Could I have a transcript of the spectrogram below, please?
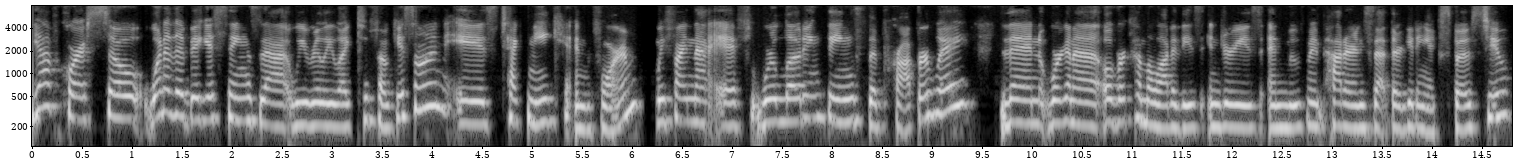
Yeah, of course. So, one of the biggest things that we really like to focus on is technique and form. We find that if we're loading things the proper way, then we're going to overcome a lot of these injuries and movement patterns that they're getting exposed to.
